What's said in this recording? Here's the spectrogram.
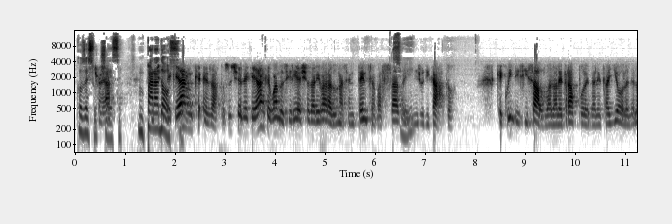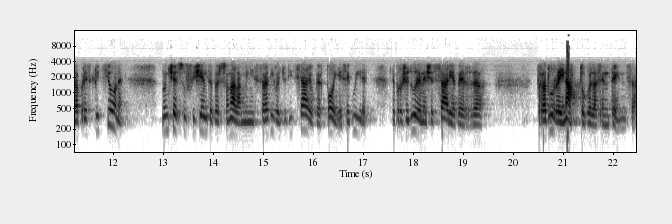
Cosa è cioè, successo? Cioè, un paradosso. Succede anche, esatto, succede che anche quando si riesce ad arrivare ad una sentenza passata sì. in giudicato, che quindi si salva dalle trappole, dalle tagliole della prescrizione, non c'è sufficiente personale amministrativo e giudiziario per poi eseguire le procedure necessarie per tradurre in atto quella sentenza,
